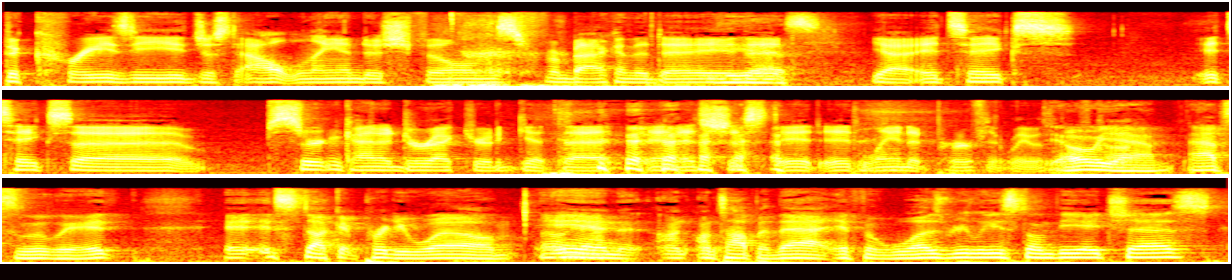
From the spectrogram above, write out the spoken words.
the crazy, just outlandish films from back in the day. Yes. That yeah, it takes it takes a certain kind of director to get that, and it's just it it landed perfectly with. Oh yeah, absolutely. It, it it stuck it pretty well. Oh, and on, on top of that, if it was released on VHS,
